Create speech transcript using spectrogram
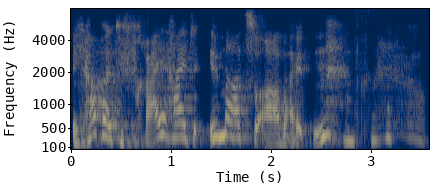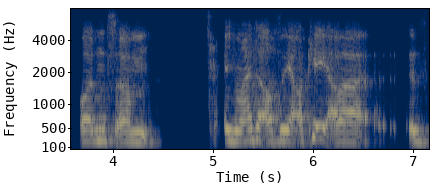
ich habe halt die Freiheit, immer zu arbeiten. Und ähm, ich meinte auch so, ja, okay, aber es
